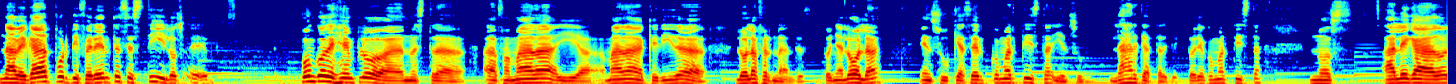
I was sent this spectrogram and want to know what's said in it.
navegar por diferentes estilos. Eh, pongo de ejemplo a nuestra afamada y amada querida Lola Fernández. Doña Lola en su quehacer como artista y en su larga trayectoria como artista, nos ha legado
